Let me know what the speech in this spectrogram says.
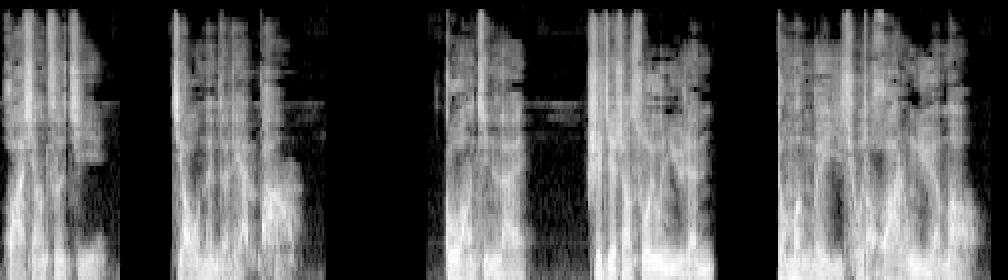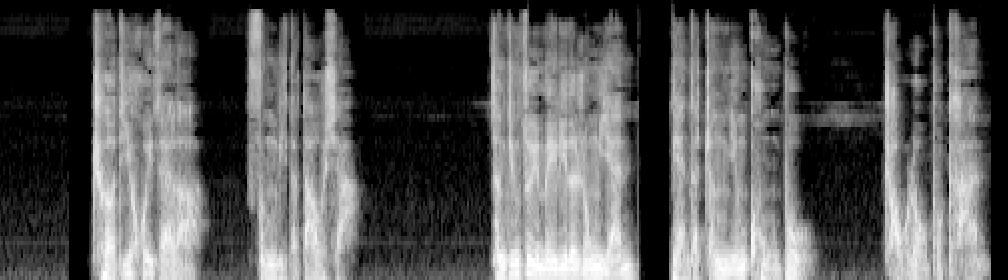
划向自己娇嫩的脸庞。古往今来，世界上所有女人都梦寐以求的花容月貌，彻底毁在了锋利的刀下。曾经最美丽的容颜变得狰狞恐怖。丑陋不堪，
